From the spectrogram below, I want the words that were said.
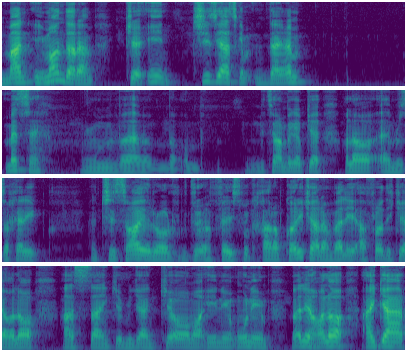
من ایمان دارم که این چیزی هست که دقیقا مثل می‌تونم بگم که حالا امروز خیلی چیزهایی رو فیسبوک خرابکاری کردم ولی افرادی که حالا هستن که میگن که ما اینیم اونیم. ولی حالا اگر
